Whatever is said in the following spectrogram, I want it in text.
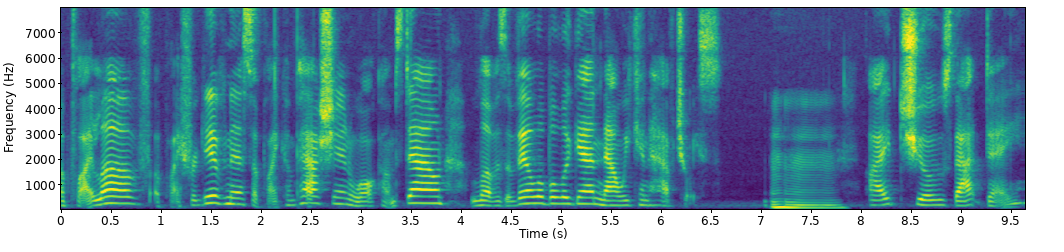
apply love, apply forgiveness, apply compassion, wall comes down, love is available again. Now we can have choice. Mm-hmm. I chose that day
